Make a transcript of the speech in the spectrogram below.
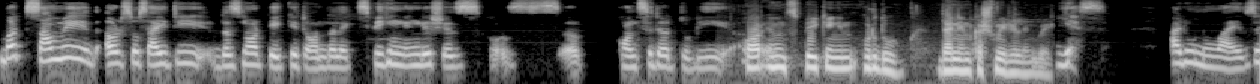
But some way our society does not take it on the like speaking English is uh, considered to be Or even speaking in Urdu than in Kashmiri language? Yes. I don't know why. So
